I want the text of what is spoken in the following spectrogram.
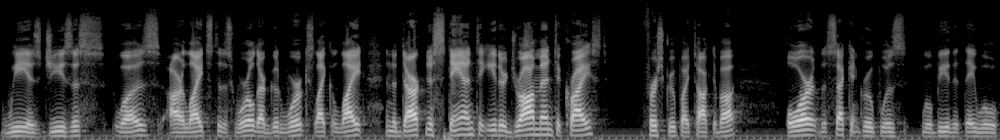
we, as Jesus was, our lights to this world, our good works, like a light in the darkness, stand to either draw men to Christ, the first group I talked about, or the second group was, will be that they will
